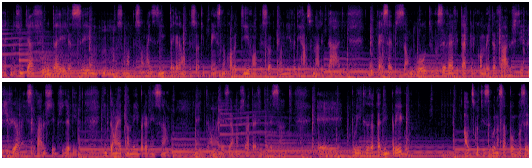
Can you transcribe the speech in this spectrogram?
né? Quando a gente ajuda ele a ser um, um, uma pessoa mais íntegra, uma pessoa que pensa no coletivo, uma pessoa que tem um nível de racionalidade, de percepção do outro, você vai evitar que ele cometa vários tipos de violência, vários tipos de delito. Então é também prevenção. Né? Então essa é uma estratégia interessante. É, políticas até de emprego. Ao discutir segurança pública, você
